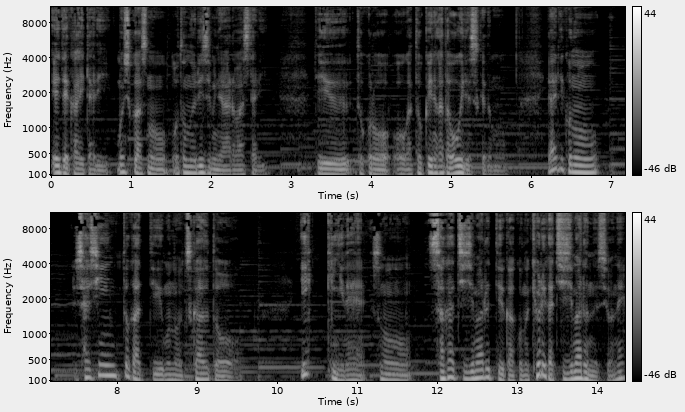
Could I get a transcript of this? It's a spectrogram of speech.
絵で描いたり、もしくはその音のリズムに表したりっていうところが得意な方多いですけども、やはりこの写真とかっていうものを使うと、一気にね、その差が縮まるっていうか、この距離が縮まるんですよね。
